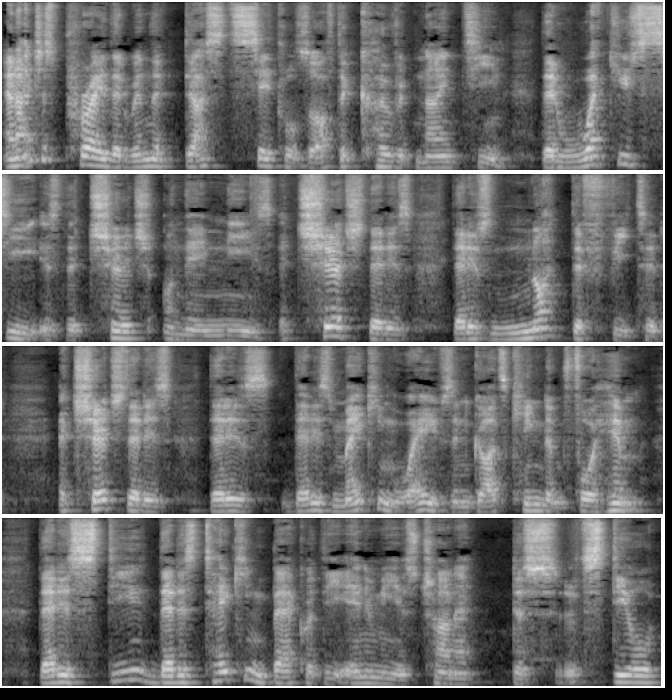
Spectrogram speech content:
and I just pray that when the dust settles after COVID 19, that what you see is the church on their knees, a church that is that is not defeated, a church that is that is that is making waves in God's kingdom for Him, that is steal, that is taking back what the enemy is trying to dis- steal,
